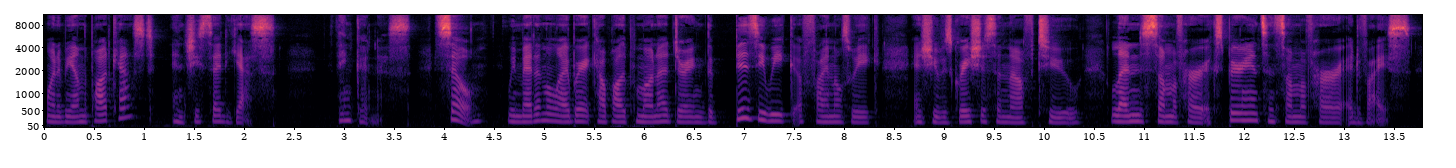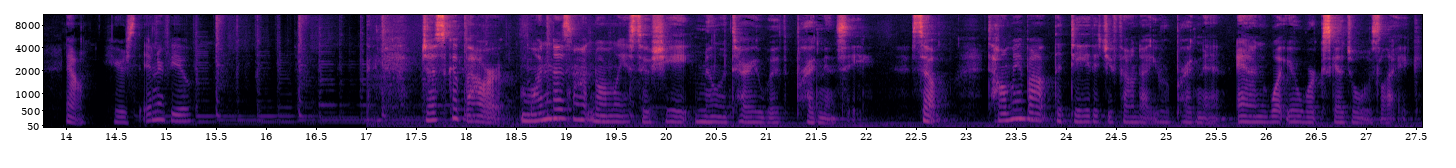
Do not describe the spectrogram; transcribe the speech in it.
Want to be on the podcast? And she said, Yes. Thank goodness. So we met in the library at Cal Poly Pomona during the busy week of finals week, and she was gracious enough to lend some of her experience and some of her advice. Now, here's the interview. Jessica Bauer, one does not normally associate military with pregnancy. So, tell me about the day that you found out you were pregnant and what your work schedule was like.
